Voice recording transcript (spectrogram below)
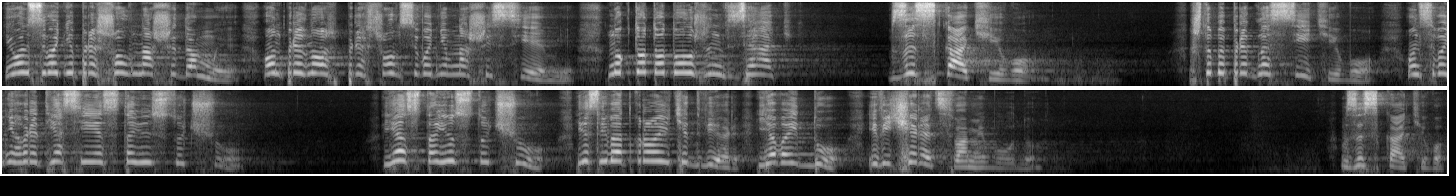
И он сегодня пришел в наши домы, он пришел сегодня в наши семьи. Но кто-то должен взять, взыскать его – чтобы пригласить его. Он сегодня говорит, я сие стою и стучу. Я стою, стучу. Если вы откроете дверь, я войду и вечерять с вами буду. Взыскать его.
